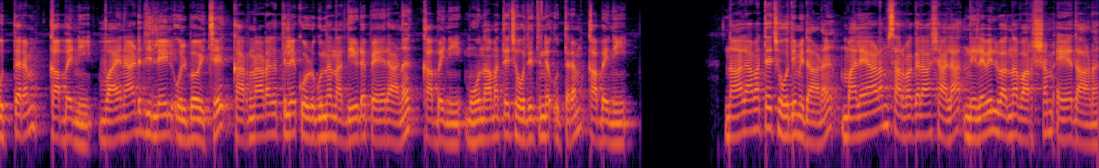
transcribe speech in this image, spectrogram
ഉത്തരം കബനി. വയനാട് ജില്ലയിൽ ഉത്ഭവിച്ച് കർണാടകത്തിലേക്ക് ഒഴുകുന്ന നദിയുടെ പേരാണ് കബനി. മൂന്നാമത്തെ ചോദ്യത്തിന്റെ ഉത്തരം കബനി. നാലാമത്തെ ചോദ്യം ഇതാണ് മലയാളം സർവകലാശാല നിലവിൽ വന്ന വർഷം ഏതാണ്?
